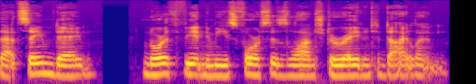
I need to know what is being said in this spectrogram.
That same day, North Vietnamese forces launched a raid into Di Linh.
